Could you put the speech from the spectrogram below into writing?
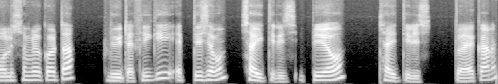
মৌলিক সংখ্যা কয়টা? ২ টা। কি, কি? ৩১ এবং ৩৭ ৩ এবং ৩৭ তো এখানে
